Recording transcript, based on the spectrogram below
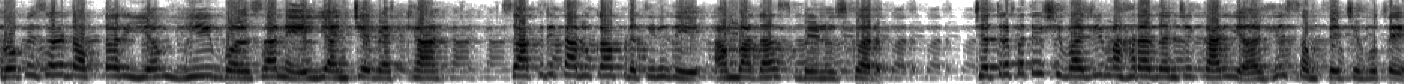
Professor doctor M V Balsane यांचे व्याख्यान. साक्री तालुका प्रतिनिधी अंबादास बेणुसकर. छत्रपती शिवाजी महाराजांचे कार्य हे समतेचे होते.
